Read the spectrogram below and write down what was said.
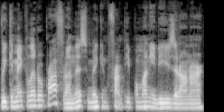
we can make a little profit on this, and we can front people money to use it on our.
